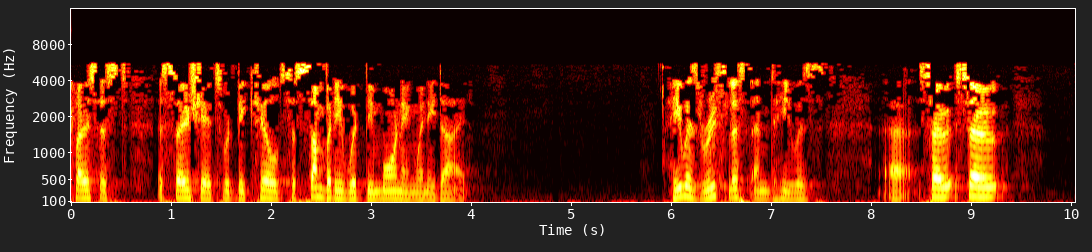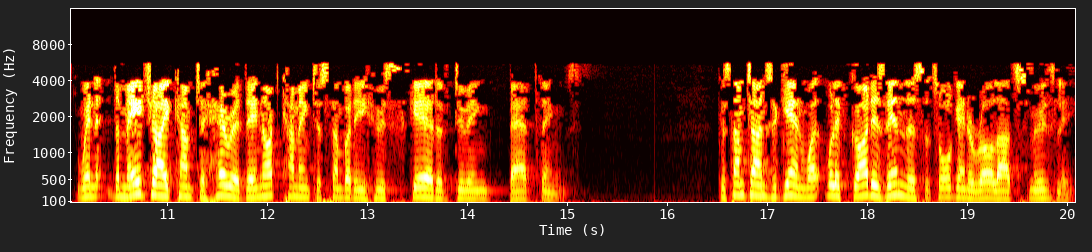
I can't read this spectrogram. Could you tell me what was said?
closest associates would be killed, so somebody would be mourning when he died. He was ruthless and he was. Uh, so, so when the Magi come to Herod, they're not coming to somebody who's scared of doing bad things. Because sometimes, again, well, if God is in this, it's all going to roll out smoothly.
